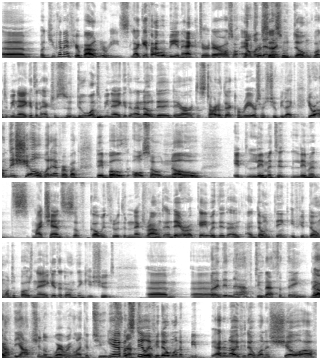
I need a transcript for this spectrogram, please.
Um, but you can have your boundaries. Like if I would be an actor, there are also No, actresses I- who don't want to be naked and actresses who do want to be naked. And I know they, they are at the start of their career, so it should be like, you're on this show, whatever. But they both also know it limited limits my chances of going through to the next round, and they are okay with it. I, I don't think if you don't want to pose naked, I don't think you should. Um, uh, But they didn't have to. That's the thing. They No. got the option of wearing like a tube. yeah, but still, if you don't want to be, I don't know, if you don't want to show off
